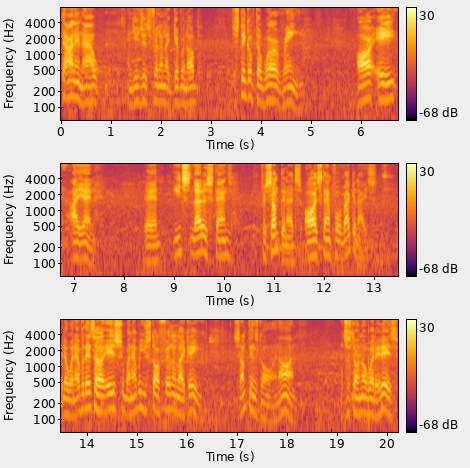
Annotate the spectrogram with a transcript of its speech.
down and out, and you're just feeling like giving up, just think of the word rain. R A I N. And each letter stands for something. That's R stands for recognize. You know, whenever there's a issue, whenever you start feeling like, hey, something's going on, I just don't know what it is.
